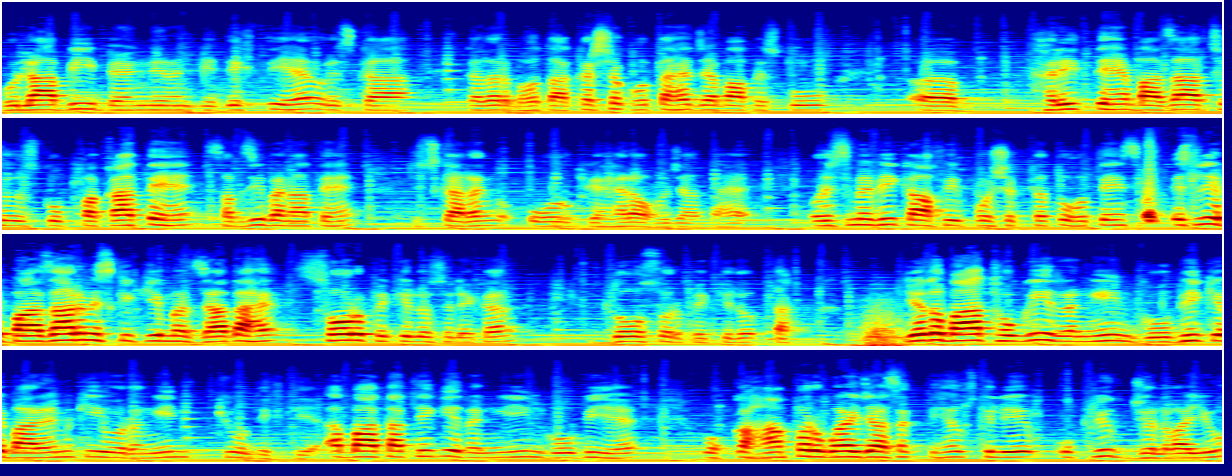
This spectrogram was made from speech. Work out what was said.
गुलाबी बैंगनी रंग की दिखती है और इसका कलर बहुत आकर्षक होता है। जब आप इसको खरीदते हैं बाज़ार से उसको पकाते हैं, सब्ज़ी बनाते हैं तो इसका रंग और गहरा हो जाता है और इसमें भी काफ़ी पोषक तत्व होते हैं। इसलिए बाज़ार में इसकी कीमत ज़्यादा है, सौ रुपये किलो से लेकर दो सौ रुपये किलो तक। ये तो बात होगी रंगीन गोभी के बारे में कि वो रंगीन क्यों दिखती है। अब बात आती है कि रंगीन गोभी है, वो कहाँ पर उगाई जा सकती है, उसके लिए उपयुक्त जलवायु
